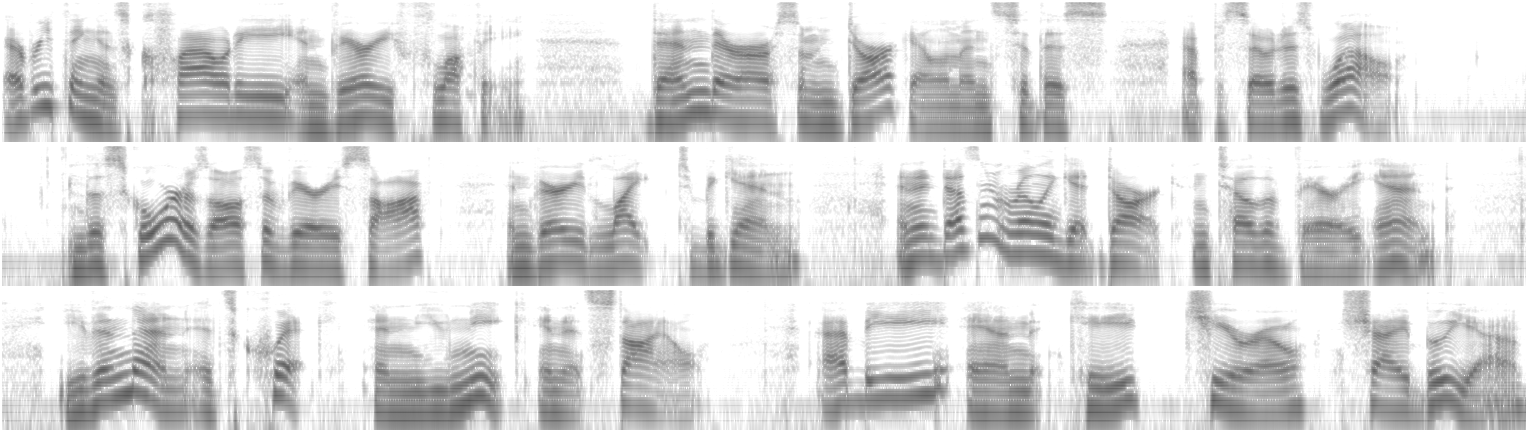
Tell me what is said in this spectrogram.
everything is cloudy and very fluffy. Then there are some dark elements to this episode as well. The score is also very soft and very light to begin, and it doesn't really get dark until the very end. Even then, it's quick and unique in its style. Abi and Keiichiro Shibuya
